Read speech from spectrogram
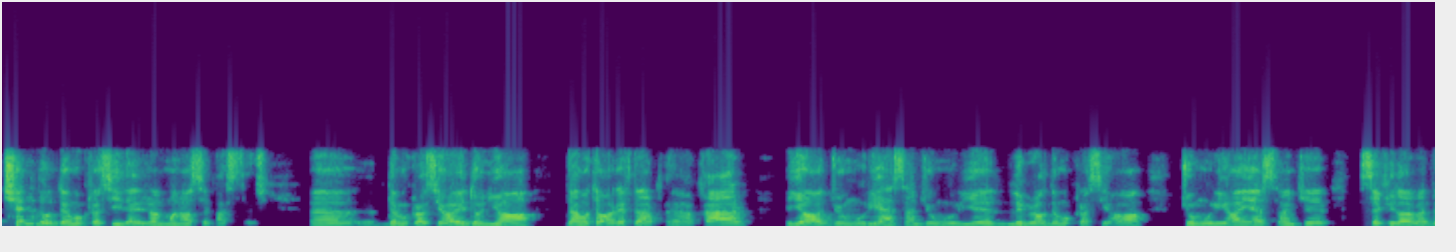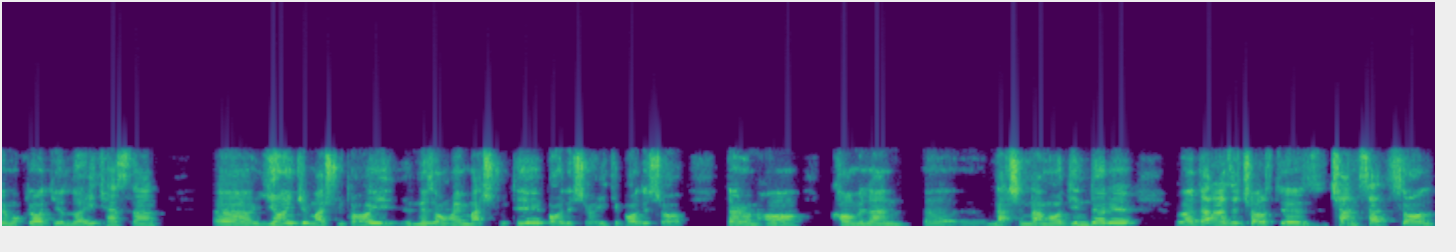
چه نوع دموکراسی در ایران مناسب هستش؟ دموکراسی های دنیا در متعارف در غرب یا جمهوری هستن جمهوری لیبرال دموکراسی ها جمهوری هایی هستن که سکولار و دموکرات یا لایک هستن یا اینکه مشروطه های نظام های مشروطه پادشاهی که پادشاه در آنها کاملا نقش نمادین داره و در از چند صد سال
